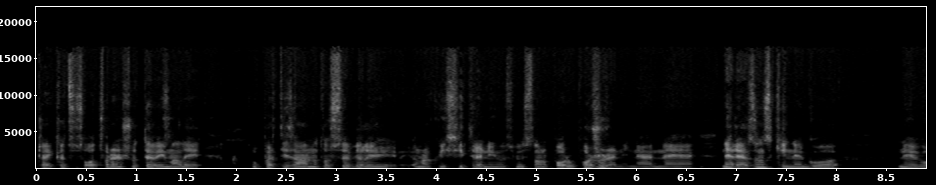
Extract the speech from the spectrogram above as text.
čak kad su otvorene šuteve imali u Partizanu, to su sve bili onako isitreni, u smislu ono, poru, požureni, ne, ne, ne rezonski, nego nego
